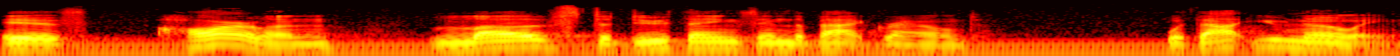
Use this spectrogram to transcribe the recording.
Is Harlan loves to do things in the background without you knowing.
